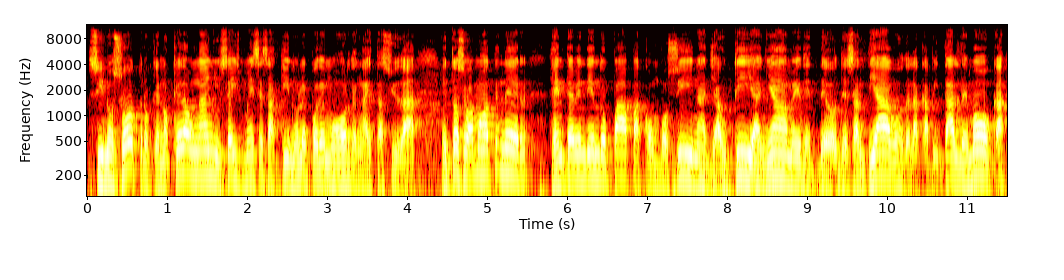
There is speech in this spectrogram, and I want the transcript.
Si nosotros, que nos queda un año y seis meses aquí, no le podemos orden a esta ciudad, entonces vamos a tener gente vendiendo papa con bocina, yautía, ñame, de, Santiago, de la capital de Moca,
